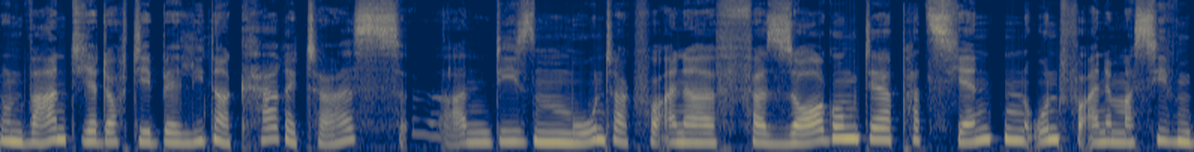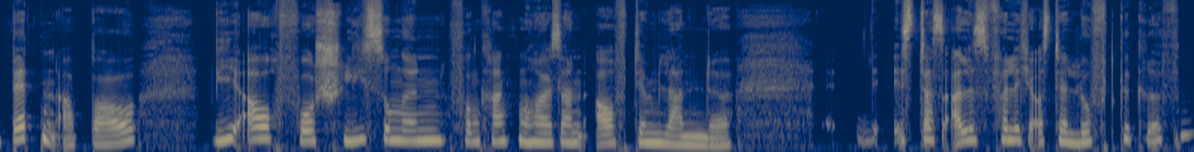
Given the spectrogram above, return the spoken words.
Nun warnt jedoch die Berliner Caritas an diesem Montag vor einer Versorgung der Patienten und vor einem massiven Bettenabbau, wie auch vor Schließungen von Krankenhäusern auf dem Lande. Ist das alles völlig aus der Luft gegriffen?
